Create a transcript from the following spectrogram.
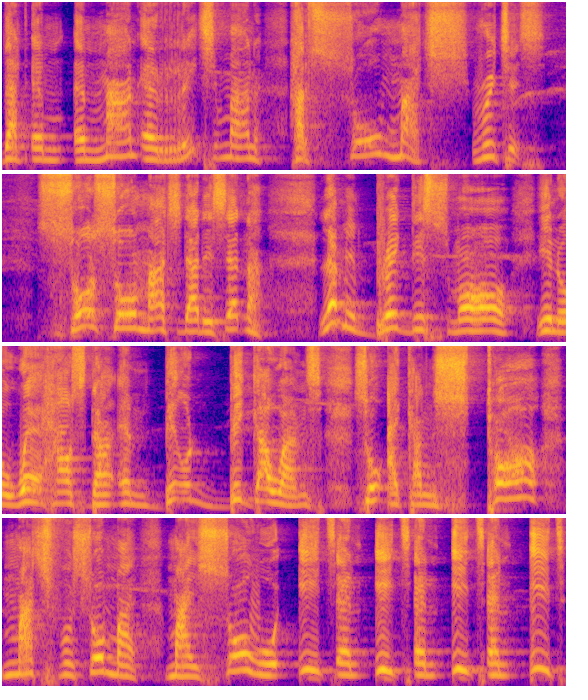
That a, a man, a rich man, had so much riches so so much that he said now let me break this small you know warehouse down and build bigger ones so i can store much food so my my soul will eat and eat and eat and eat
